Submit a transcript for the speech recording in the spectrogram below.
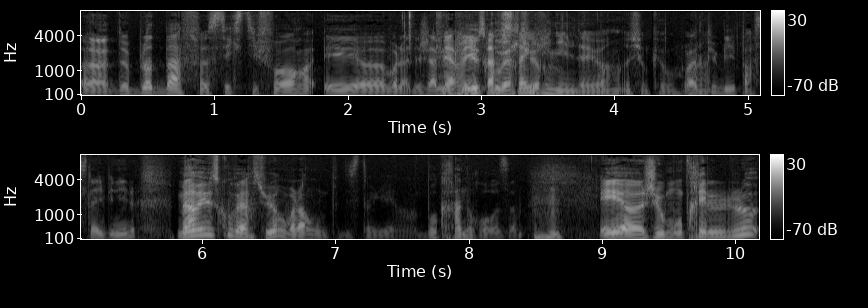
euh, de Bloodbath 64. Et euh, voilà, déjà Publié merveilleuse par couverture. Sly Vinyl d'ailleurs, aussi au cas où. Voilà. publié par Sly Vinyl. Merveilleuse couverture, voilà, on peut distinguer un beau crâne rose. Mhm. Et euh, je vais vous montrer le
